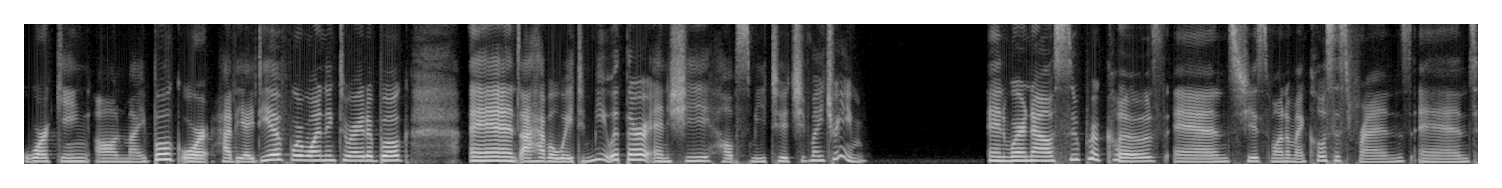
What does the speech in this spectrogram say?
working on my book or had the idea for wanting to write a book? And I have a way to meet with her, and she helps me to achieve my dream. And we're now super close, and she's one of my closest friends. And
